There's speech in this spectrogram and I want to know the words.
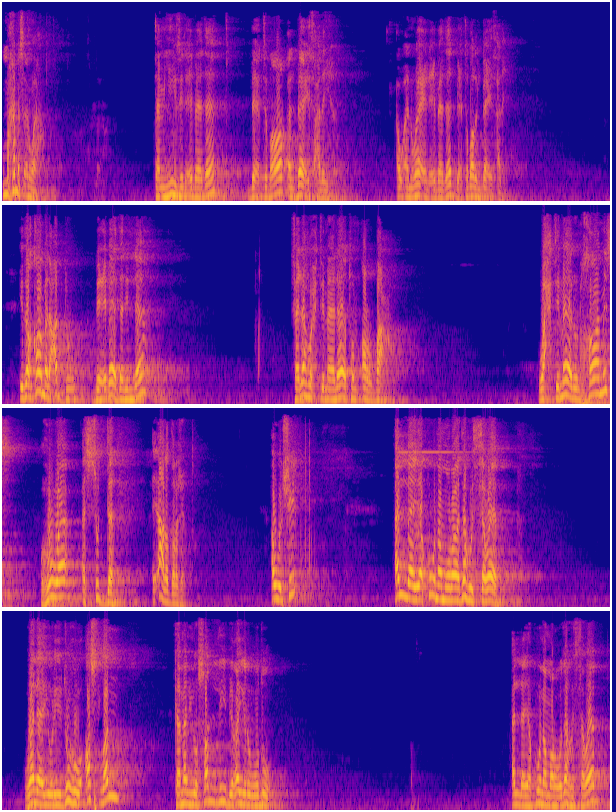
هم خمس أنواع. تمييز العبادات باعتبار الباعث عليها. أو أنواع العبادات باعتبار الباعث عليها. إذا قام العبد بعبادة لله فله احتمالات أربع. واحتمال خامس هو السدة أي أعلى الدرجات. أول شيء ألا يكون مراده الثواب ولا يريده أصلا كمن يصلي بغير وضوء. ألا يكون مراده الثواب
